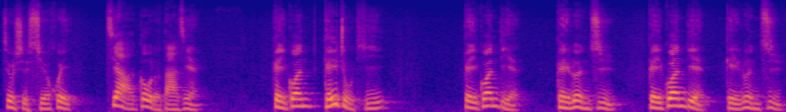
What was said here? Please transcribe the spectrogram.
就是学会架构的搭建，给观给主题，给观点，给论据，给观点，给论据，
